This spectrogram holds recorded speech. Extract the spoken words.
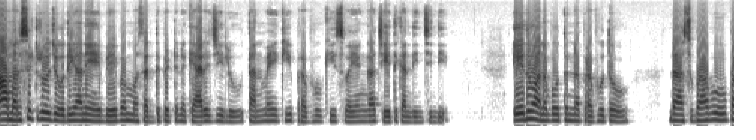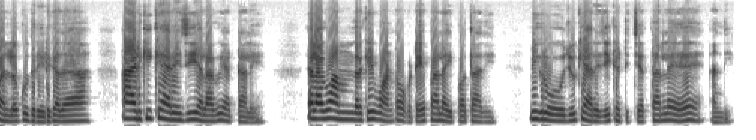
ఆ మరుసటి రోజు ఉదయానే బేబమ్మ సర్దిపెట్టిన క్యారేజీలు తన్మయ్యకి ప్రభుకి స్వయంగా చేతికందించింది. ఏదో అనబోతున్న ప్రభుతో దాసుబాబు పనిలో కుదిరేడు కదా ఆడికి క్యారేజీ ఎలాగూ ఎట్టాలి. ఎలాగో అందరికీ వంట ఒకటే పాలు అయిపోతాది. మీకు రోజూ క్యారేజీ కట్టించేస్తానులే అంది.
